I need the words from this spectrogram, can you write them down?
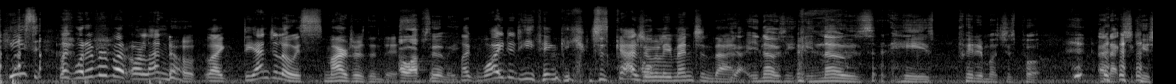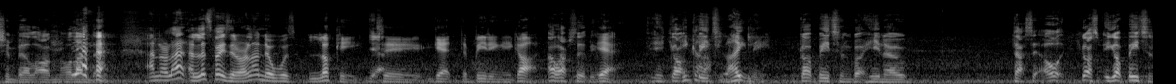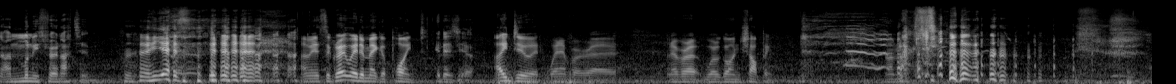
he's like whatever about Orlando. Like D'Angelo is smarter than this. Oh, absolutely. Like, why did he think he could just casually mention that? yeah, he knows. He, he knows he's pretty much just put an execution bill on Orlando. And Orlando, and let's face it, Orlando was lucky Yeah. to get the beating he got. Oh, absolutely. Yeah, he got he got beaten lightly. He got beaten, but you know, that's it. Oh, he got he got beaten and money thrown at him. yes. I mean, it's a great way to make a point. It is, yeah. I do it whenever, uh, whenever we're going shopping.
